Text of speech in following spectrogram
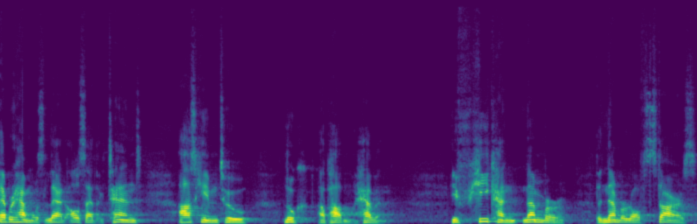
Abraham was led outside the tent, ask him to look upon heaven. If he can number the number of stars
